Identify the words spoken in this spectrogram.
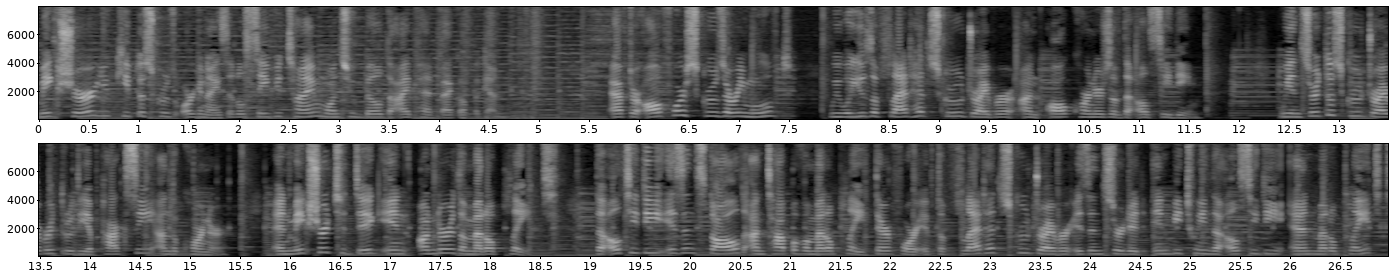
Make sure you keep the screws organized, it'll save you time once you build the iPad back up again. After all four screws are removed, we will use a flathead screwdriver on all corners of the LCD. We insert the screwdriver through the epoxy on the corner and make sure to dig in under the metal plate. The LCD is installed on top of a metal plate, therefore if the flathead screwdriver is inserted in between the LCD and metal plate,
